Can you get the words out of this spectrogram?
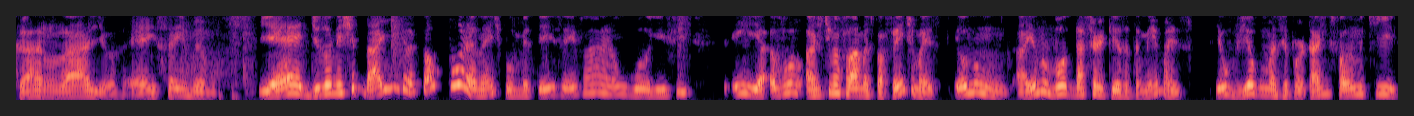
caralho, é isso aí mesmo. E é desonestidade intelectual pura, né? Tipo, meter isso aí e falar, ah, é um Gulag, enfim. E eu vou, a gente vai falar mais para frente, mas eu não, aí eu não vou dar certeza também, mas eu vi algumas reportagens falando que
